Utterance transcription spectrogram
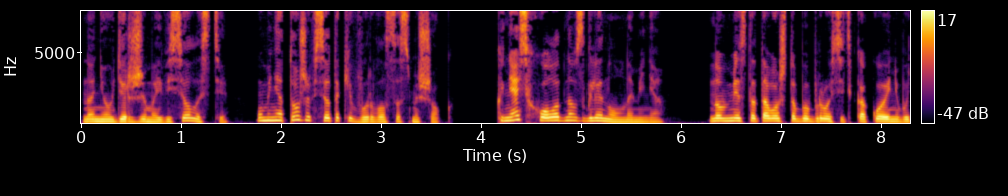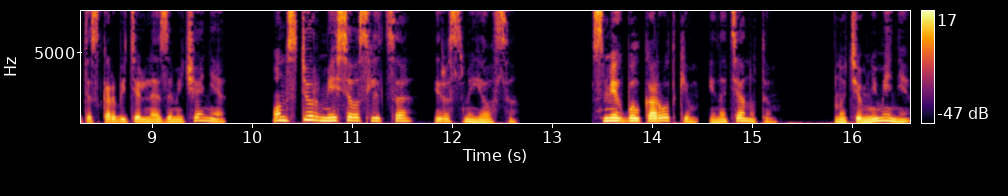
но неудержимой веселости, у меня тоже все-таки вырвался смешок. Князь холодно взглянул на меня. Но вместо того, чтобы бросить какое-нибудь оскорбительное замечание, он стер месиво с лица и рассмеялся. Смех был коротким и натянутым, но тем не менее.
